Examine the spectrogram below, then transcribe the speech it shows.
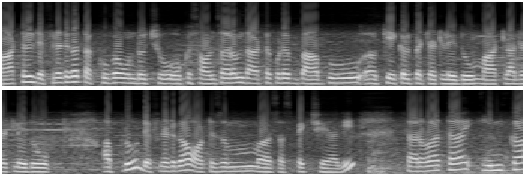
మాటలు డెఫినెట్గా తక్కువగా ఉండొచ్చు. ఒక సంవత్సరం దాట కూడా బాబు కేకలు పెట్టట్లేదు మాట్లాడట్లేదు. అప్పుడు డెఫినెట్గా ఆటిజం సస్పెక్ట్ చేయాలి. తర్వాత ఇంకా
